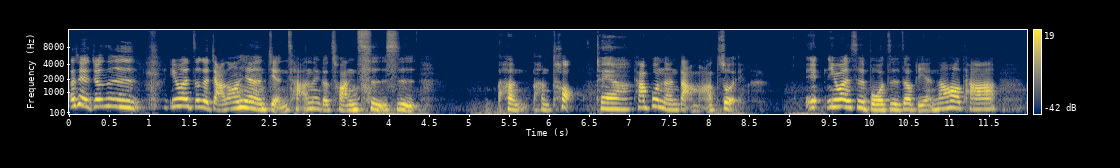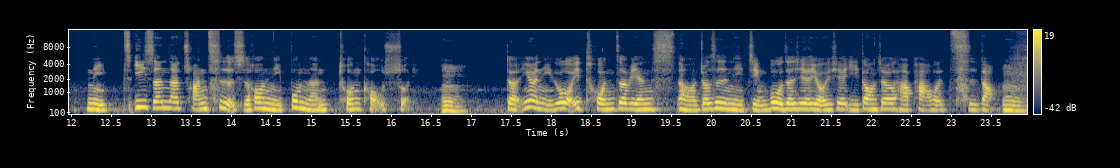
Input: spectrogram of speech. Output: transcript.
而且就是因为这个甲状腺的检查，那个穿刺是很很痛。对啊，他不能打麻醉，因因为是脖子这边，然后他你医生在穿刺的时候，你不能吞口水。嗯。对，因为你如果一吞这边，嗯、呃，就是你颈部这些有一些移动，就是他怕会吃到，嗯，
